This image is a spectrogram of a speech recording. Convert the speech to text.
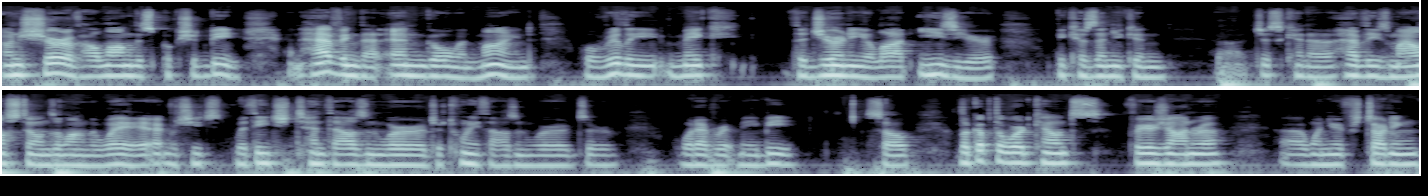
unsure of how long this book should be. And having that end goal in mind will really make the journey a lot easier because then you can uh, just kind of have these milestones along the way, uh, each, with each 10,000 words or 20,000 words or whatever it may be. So look up the word counts for your genre uh, when you're starting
